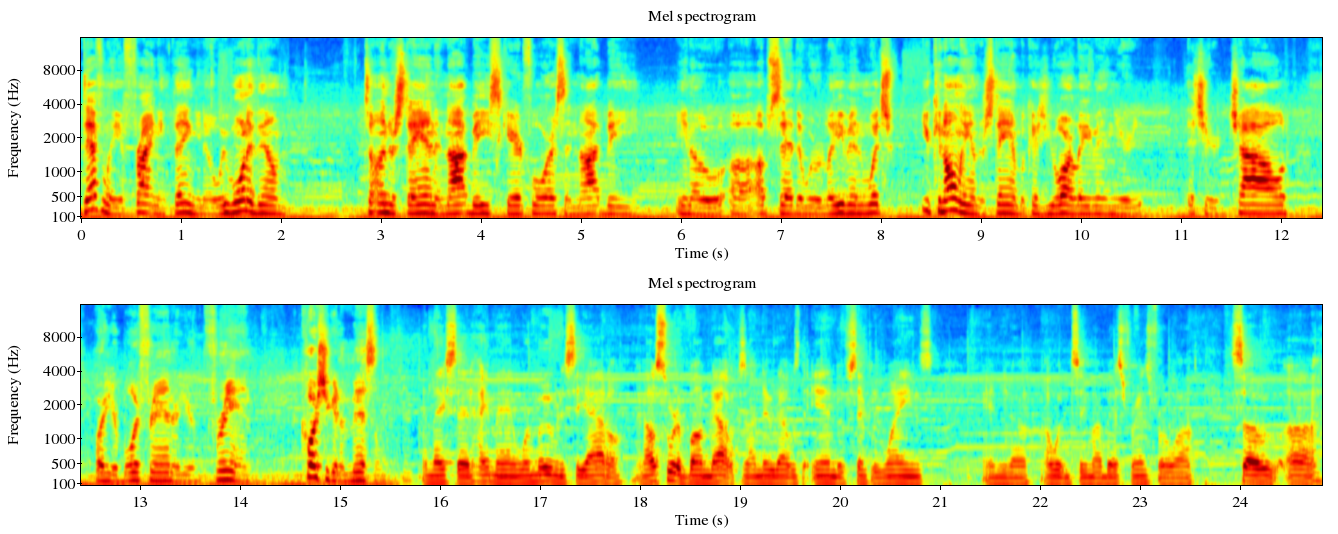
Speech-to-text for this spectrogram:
definitely a frightening thing. You know, we wanted them to understand and not be scared for us and not be, you know, uh, upset that we were leaving, which you can only understand because you are leaving your, it's your child or your boyfriend or your friend. Of course, you're gonna miss them. And they said, "Hey man, we're moving to Seattle," and I was sort of bummed out because I knew that was the end of Simply Wayne's, and you know I wouldn't see my best friends for a while. So uh,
